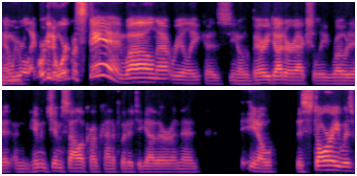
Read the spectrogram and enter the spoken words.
and we mhm. were like, "We're going to work with Stan." Well, not really, because you know, Barry Dutter actually wrote it, and him and Jim Salicrup kind of put it together. And then, you know, the story was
